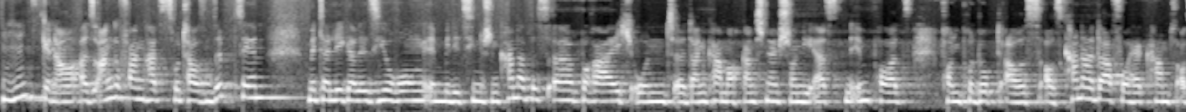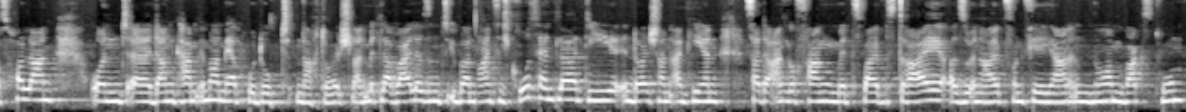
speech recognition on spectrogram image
Mhm, genau, also angefangen hat es 2017 mit der Legalisierung im medizinischen Cannabis-Bereich und äh, dann kamen auch ganz schnell schon die ersten Imports von Produkt aus, aus Kanada, vorher kam es aus Holland und äh, dann kam immer mehr Produkt nach Deutschland. Mittlerweile sind es über 90 Großhändler, die in Deutschland agieren. Es hatte angefangen mit zwei bis drei, also innerhalb von vier Jahren enormem Wachstum.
